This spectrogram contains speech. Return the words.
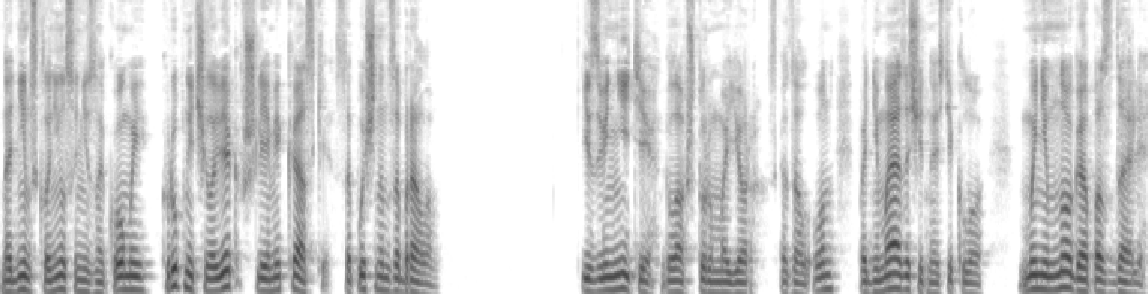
Над ним склонился незнакомый, крупный человек в шлеме каски с опущенным забралом. «Извините, главштурм-майор», – сказал он, поднимая защитное стекло. «Мы немного опоздали.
